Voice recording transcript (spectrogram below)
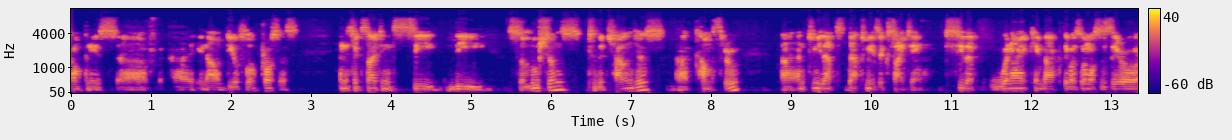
companies uh, uh, in our deal flow process. And it's exciting to see the solutions to the challenges come through. and to me, that's, that to me is exciting see that when I came back, there was almost zero,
